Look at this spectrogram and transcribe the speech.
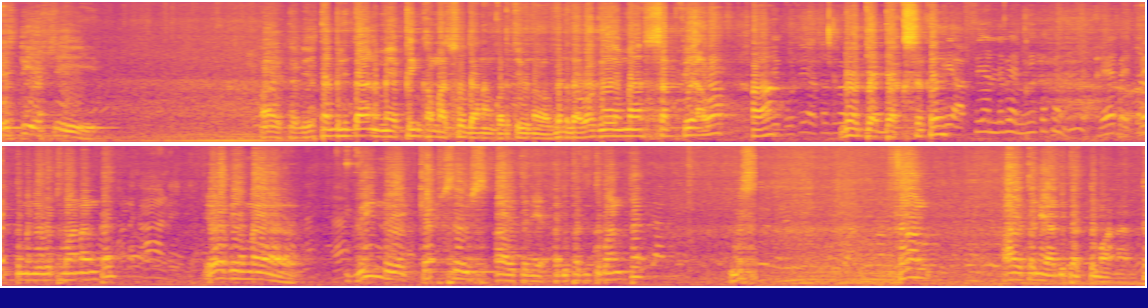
STFC ආයතනයේ තැඹිලිදාන මේ පින්කම සූදානම් කර තිබෙනවා වෙනදා වගේම සක්‍රියාවක් අධ්‍යක්ෂක අක්ෂයන් නෙවෙයි මේක තමයි. බෑ බෑ. තුමනි වතුමානන්ට ඒ වගේම ග්‍රීන්වේ කැප්සල්ස් ආයතනයේ අධිපතිතුමන්ට ෆාම් ආයතනයේ අධිපතිතුමානන්ට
